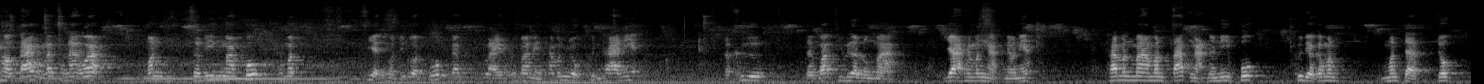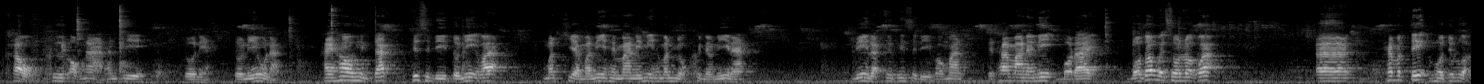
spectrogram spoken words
เขาตั้งลักษณะว่า มันสวิงมาปุ๊บถ้ามันเสียดหัวจรวดปุ๊บแล้วไหลขึ้นมาเนี่ยถ้ามันยกขึ้นท่านี้ก็คือจังหวะที่เลื่อนลงมาอย่าให้มันงัดแนวเนี้ย ถ้ามันมามันตักงัดแนวนี้ปุ๊บคือเดี๋ยวก็มันมันจะจกเข้าคืนออกหน้าทันทีตัวเนี้ยตัวนิ้วนะให้เฮาเห็นจักทฤษฎีตัวนี้ว่ามันเขี่ยมานี่ให้มานี่นี่ให้มันยกขึ้นแนวนี้นะ นี่แหละคือทฤษฎีของมัน แต่ถ้ามาในนี้บ่ได้บ่ต้องไปสนหรอกว่าเอ่อให้มันเตะหัวจรวด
